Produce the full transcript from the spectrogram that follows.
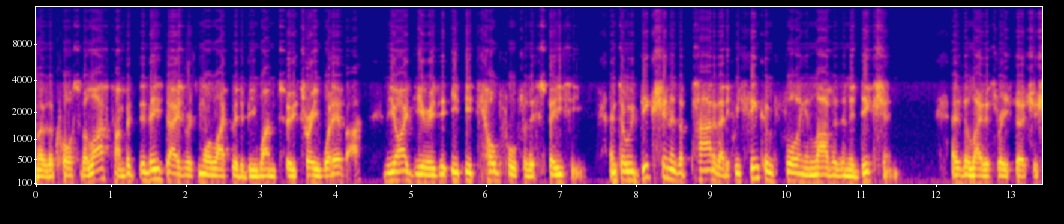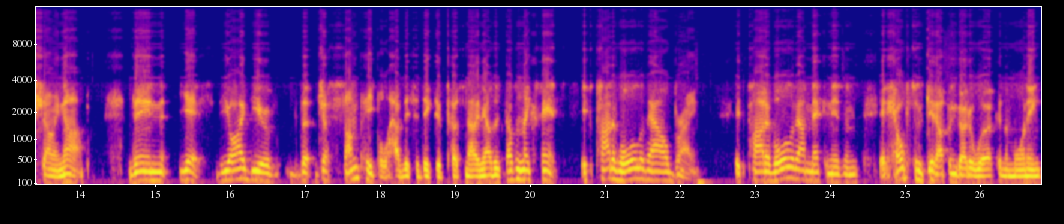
over the course of a lifetime. But these days where it's more likely to be one, two, three, whatever, the idea is it, it, it's helpful for the species. And so addiction is a part of that. If we think of falling in love as an addiction, as the latest research is showing up, then yes, the idea of that just some people have this addictive personality and others doesn't make sense. It's part of all of our brain. It's part of all of our mechanisms. It helps us get up and go to work in the morning.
